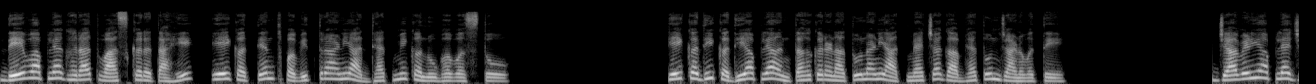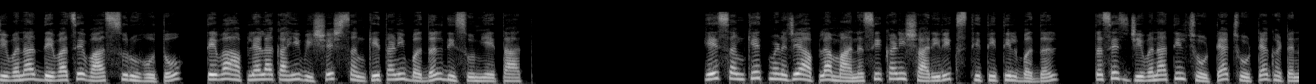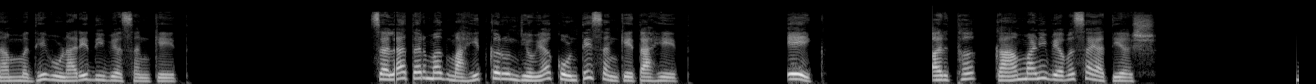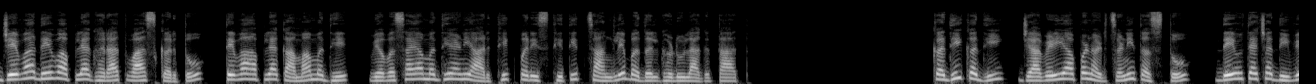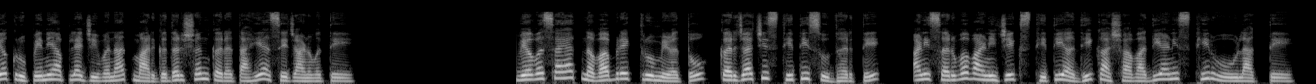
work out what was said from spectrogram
देव आपल्या घरात वास करत आहे हे एक अत्यंत पवित्र आणि आध्यात्मिक अनुभव असतो. हे कधी कधी आपल्या अंतःकरणातून आणि आत्म्याच्या गाभ्यातून जाणवते. ज्यावेळी आपल्या जीवनात देवाचे वास सुरू होतो तेव्हा आपल्याला काही विशेष संकेत आणि बदल दिसून येतात. हे संकेत म्हणजे आपला मानसिक आणि शारीरिक स्थितीतील बदल तसेच जीवनातील छोट्या छोट्या घटनांमध्ये होणारे दिव्य संकेत. चला तर मग माहीत करून घेऊया कोणते संकेत आहेत. एक. अर्थ काम आणि व्यवसायात यश. जेव्हा देव आपल्या घरात वास करतो तेव्हा आपल्या कामामध्ये व्यवसायामध्ये आणि आर्थिक परिस्थितीत चांगले बदल घडू लागतात. कधीकधी ज्यावेळी आपण अडचणीत असतो देव त्याच्या दिव्य कृपेने आपल्या जीवनात मार्गदर्शन करत आहे असे जाणवते. व्यवसायात नवा ब्रेक थ्रू मिळतो कर्जाची स्थिती सुधारते आणि सर्व वाणिज्यिक स्थिती अधिक आशावादी आणि स्थिर होऊ लागते.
